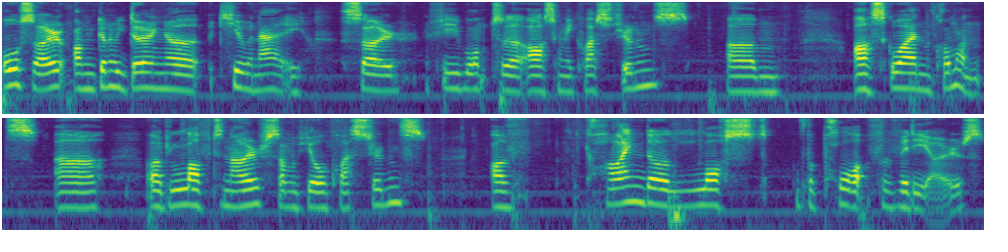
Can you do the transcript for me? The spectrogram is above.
Also, I'm going to be doing a Q&A. So, if you want to ask any questions, um, ask away in the comments. Uh, I'd love to know some of your questions. I've kinda lost the plot for videos.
